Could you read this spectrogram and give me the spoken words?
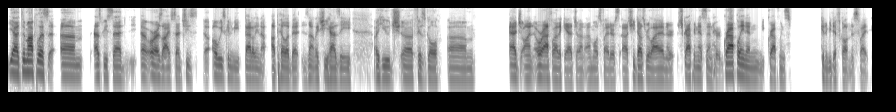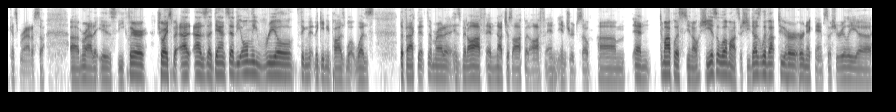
Yeah, Demopoulos, um, as we said, uh, or as I've said, she's uh, always going to be battling uphill a bit. It's not like she has a a huge uh, physical um, edge on or athletic edge on, on most fighters. Uh, she does rely on her scrappiness and her grappling, and grappling's going to be difficult in this fight against Murata. So uh, Murata is the clear choice. But as, as uh, Dan said, the only real thing that, that gave me pause what was the fact that Murata has been off and not just off, but off and injured. So, um, and Demopoulos, you know, she is a little monster. She does live up to her her nickname, so she really, uh,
